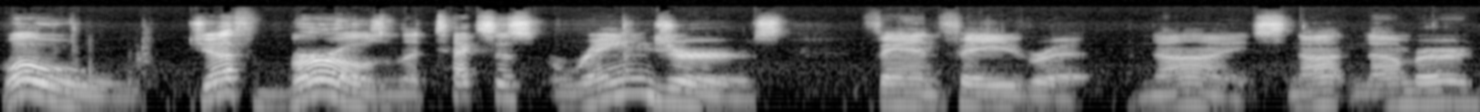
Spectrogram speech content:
Whoa! Jeff Burroughs of the Texas Rangers. Fan favorite. Nice. Not numbered.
